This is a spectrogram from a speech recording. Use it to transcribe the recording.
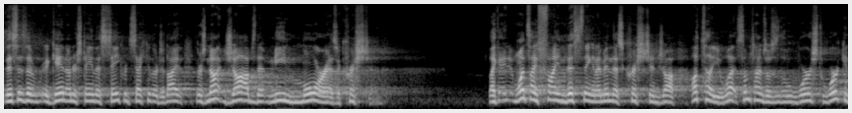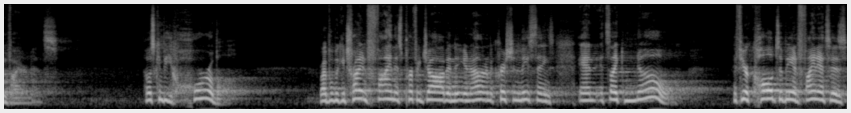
this is, a, again, understanding the sacred secular divide. There's not jobs that mean more as a Christian. Like, once I find this thing and I'm in this Christian job, I'll tell you what, sometimes those are the worst work environments. Those can be horrible. right? But we can try and find this perfect job, and you know, now that I'm a Christian, these things. And it's like, no. If you're called to be in finances,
